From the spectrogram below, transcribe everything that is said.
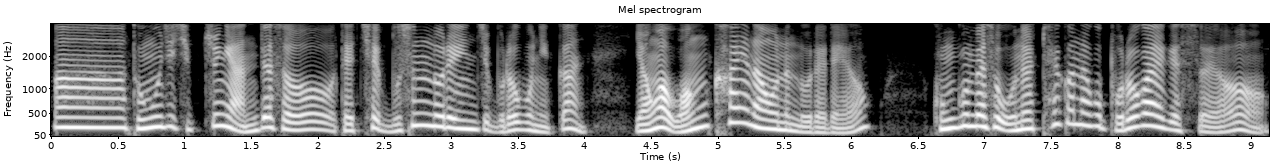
아, 도무지 집중이 안 돼서 대체 무슨 노래인지 물어보니까 영화 원카에 나오는 노래래요. 궁금해서 오늘 퇴근하고 보러 가야겠어요.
